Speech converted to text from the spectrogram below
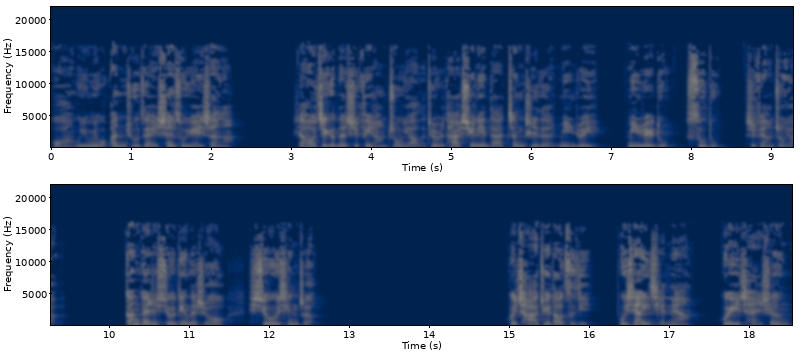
哇，我有没有安住在善所缘上啊？然后这个呢是非常重要的，就是他训练他政治的敏锐、敏锐度、速度是非常重要的。刚开始修订的时候，修行者会察觉到自己不像以前那样会产生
